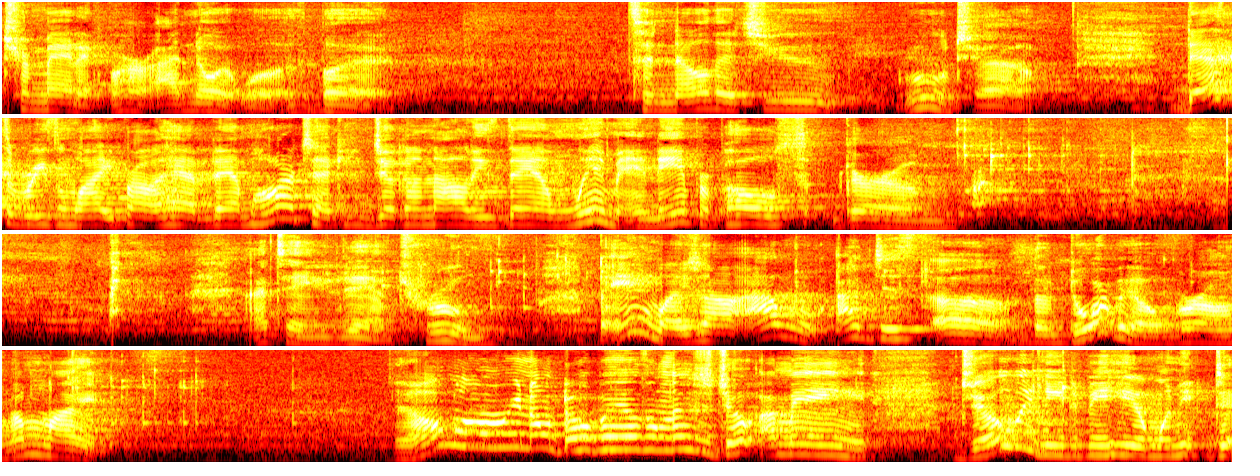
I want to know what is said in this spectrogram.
traumatic for her. I know it was, but to know that you, ooh, child. That's the reason why he probably had a damn heart attack. He juggling all these damn women and then proposed, girl. I tell you damn true. But anyways, y'all, I, I just, uh, the doorbell rung. I'm like, y'all don't ring no doorbells unless Joe, I mean, Joey need to be here when he, to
